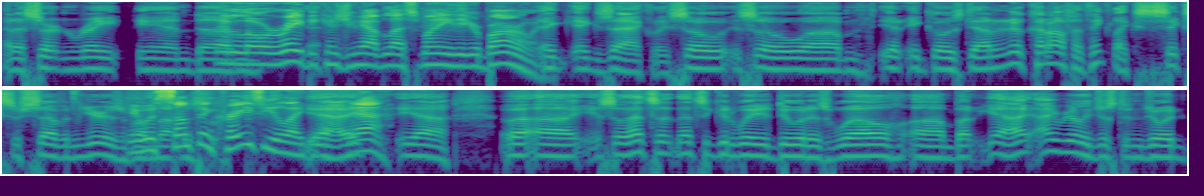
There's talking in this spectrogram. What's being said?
at a certain rate and um, at a lower rate because you have less money that you're borrowing. E- exactly. So so um, it, it goes down and it'll cut off. I think like six or seven years. it was not something mis- crazy like yeah, that. Yeah. it- yeah. Uh, uh, so that's a that's a good way to do it as well. Um, but yeah, I, I really just enjoyed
